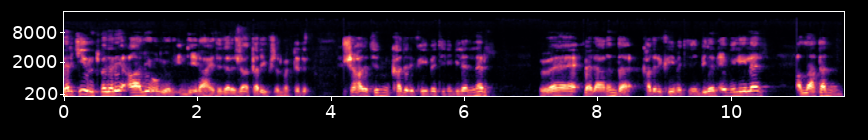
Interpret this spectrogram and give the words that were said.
Belki rütbeleri âli oluyor. indi ilahide derecatları yükselmektedir. Şehadetin kadri kıymetini bilenler ve belanın da kadri kıymetini bilen evveliler Allah'tan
